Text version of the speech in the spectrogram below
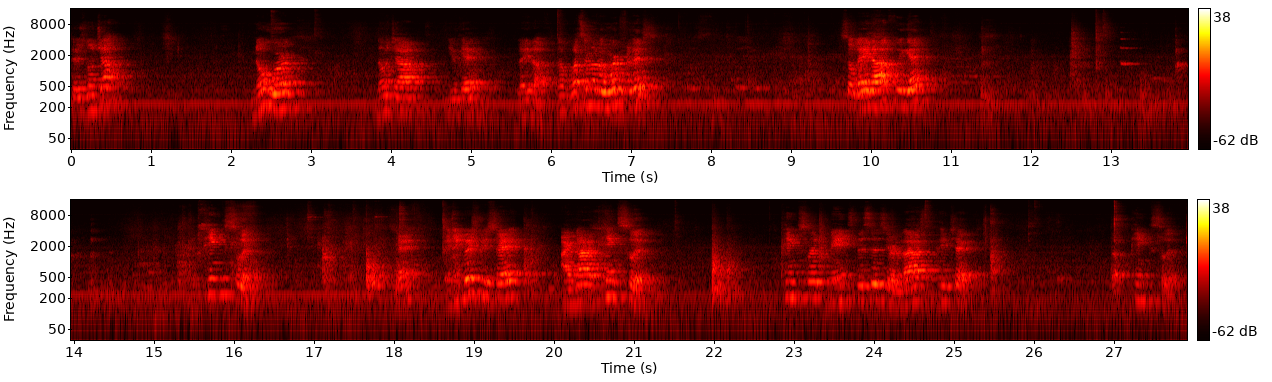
There's no job. No work, no job, you get laid off. Now, what's another word for this? So laid off, we get pink slip. Okay? In English we say, I got a pink slip. Pink slip means this is your last paycheck. Pink slip.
